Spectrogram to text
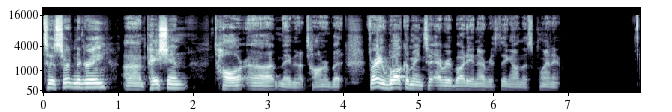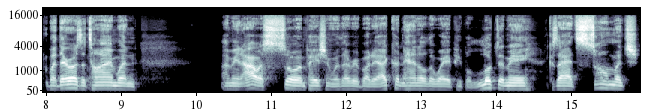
to a certain degree, uh, patient, tolerant, uh, maybe not tolerant, but very welcoming to everybody and everything on this planet. But there was a time when, I mean, I was so impatient with everybody. I couldn't handle the way people looked at me because I had so much,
